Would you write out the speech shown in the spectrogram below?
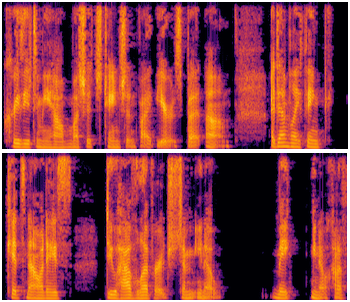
crazy to me how much it's changed in 5 years, but um I definitely think kids nowadays do have leverage to, you know, make, you know, kind of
